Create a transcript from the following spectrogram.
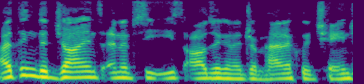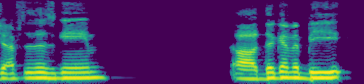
I think the Giants NFC East odds are going to dramatically change after this game. Uh, they're going to be,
